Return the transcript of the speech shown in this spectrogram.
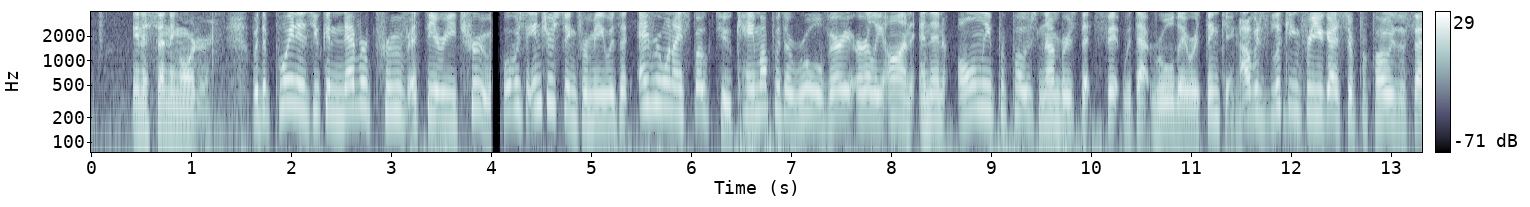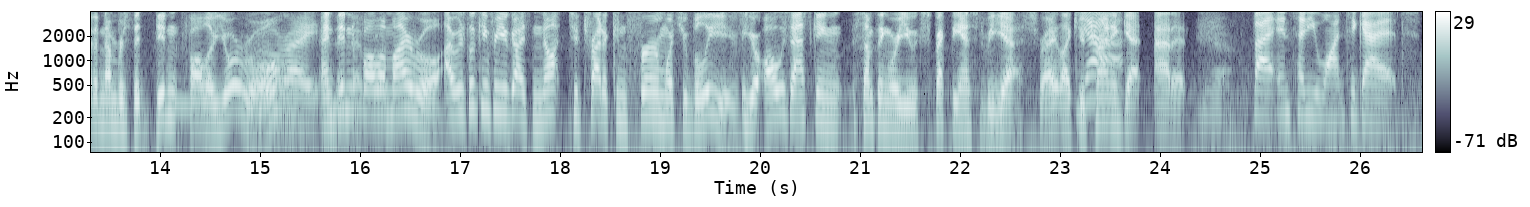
in ascending order. But the point is, you can never prove a theory true. What was interesting for me was that everyone I spoke to came up with a rule very early on and then only proposed numbers that fit with that rule they were thinking. I was looking for you guys to propose a set of numbers that didn't follow your rule Right. and didn't follow my rule. I was looking for you guys not to try to confirm what you believe. You're always asking something where you expect the answer to be yes, right? Like you're trying to get at it. Yeah. But instead, you want to get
